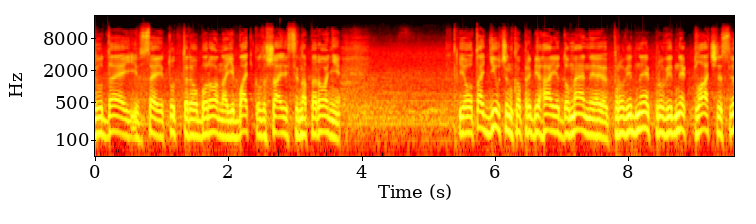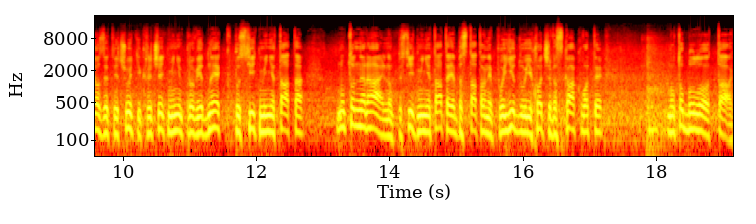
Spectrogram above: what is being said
людей і все. І тут тероборона, і батько лишається на пероні. І ота дівчинка прибігає до мене, провідник, провідник, плаче, сльози течуть і кричить мені провідник, пустіть мені тата. Ну то нереально, пустіть мені тата, я без тата не поїду і хоче вискакувати. Ну то було так.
